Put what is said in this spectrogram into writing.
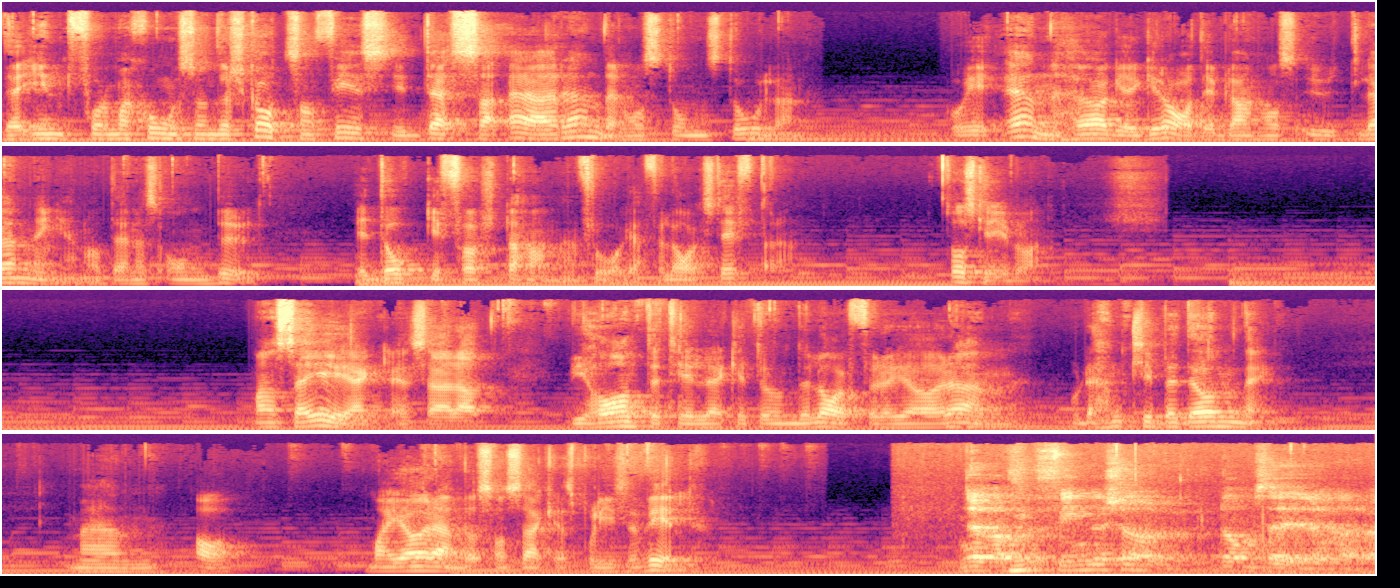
Det informationsunderskott som finns i dessa ärenden hos domstolen och i än högre grad ibland hos utlänningen och dennes ombud är dock i första hand en fråga för lagstiftaren. Så skriver man. Man säger egentligen så här att vi har inte tillräckligt underlag för att göra en ordentlig bedömning. Men ja, man gör ändå som Säkerhetspolisen vill. Ja, varför finner de sig i det här då?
